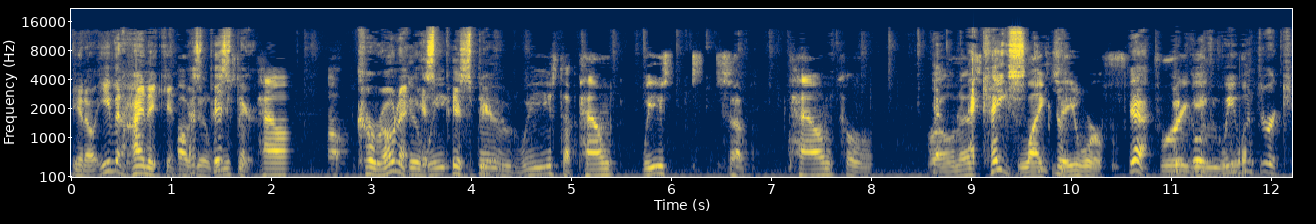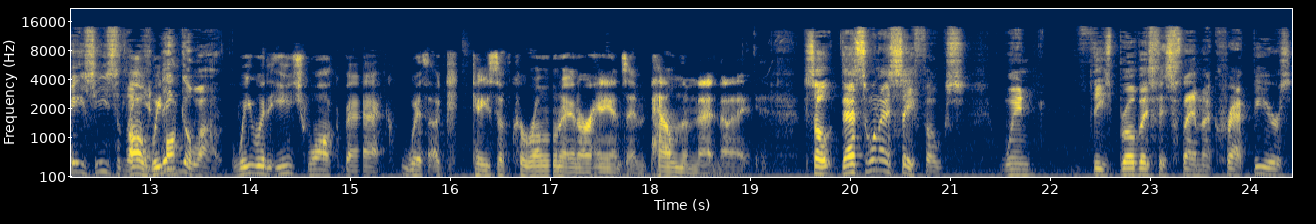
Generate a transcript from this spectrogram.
you know, even Heineken Oh, that's dude, we piss used to beer. pound. Corona Dude, is we, piss beer. dude, we used to pound. We used to pound Coronas a case like easily. they were Yeah, we, go- frigging. we went through a case easily, Oh, we- they go out. we would each walk back with a case of Corona in our hands and pound them that night. So that's when I say, folks, when these brobes they slam on crap beers,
